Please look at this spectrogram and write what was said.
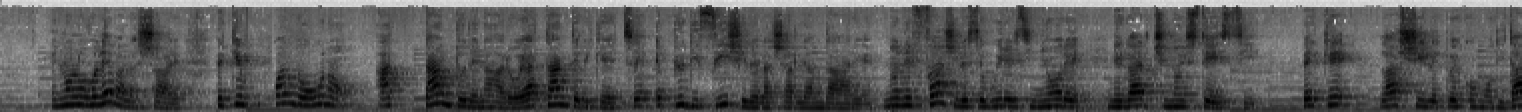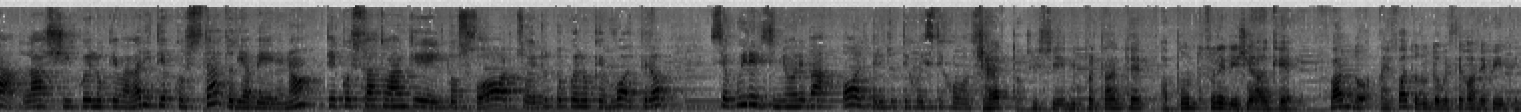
e non lo voleva lasciare, perché quando uno ha tanto denaro e ha tante ricchezze è più difficile lasciarle andare. Non è facile seguire il Signore, negarci noi stessi, perché lasci le tue comodità, lasci quello che magari ti è costato di avere, no? Ti è costato anche il tuo sforzo e tutto quello che vuoi, però seguire il Signore va oltre tutte queste cose. Certo, sì, sì, l'importante appunto tu ne dici anche quando hai fatto tutte queste cose, quindi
